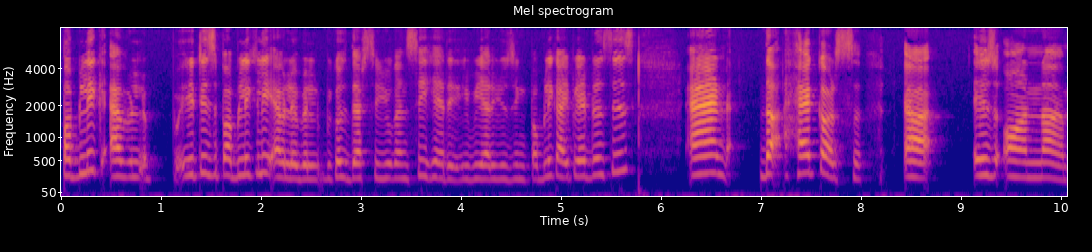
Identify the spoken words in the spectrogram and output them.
public it is publicly available because that's you can see here we are using public ip addresses. And the hackers uh, is on uh,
